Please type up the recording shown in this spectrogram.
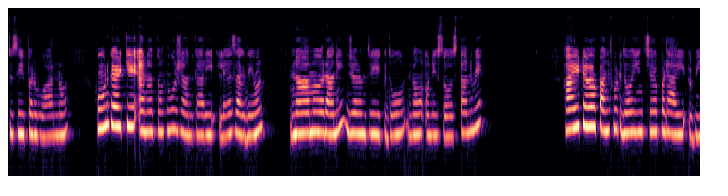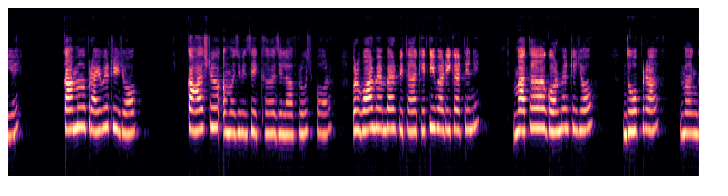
ਤੁਸੀਂ ਪਰਿਵਾਰ ਨੂੰ ਫੋਨ ਕਰਕੇ ਇਹਨਾਂ ਤੋਂ ਹੋਰ ਜਾਣਕਾਰੀ ਲੈ ਸਕਦੇ ਹੋ। ਨਾਮ ਰਾਣੀ, ਜਨਮ ਤਰੀਕ 2/9/1997 ਹਾਈਟ 5 ਫੁੱਟ 2 ਇੰਚ, ਪੜ੍ਹਾਈ ਬੀਏ ਕੰਮ ਪ੍ਰਾਈਵੇਟ ਜੌਬ ਕਾਸਟ ਅਮਜਵੀ ਸਿੱਖ, ਜ਼ਿਲ੍ਹਾ ਫਿਰੋਜ਼ਪੁਰ। ਪਰਿਵਾਰ ਮੈਂਬਰ ਪਿਤਾ ਖੇਤੀਬਾੜੀ ਕਰਦੇ ਨੇ। ਮਾਤਾ ਗਵਰਨਮੈਂਟ ਜੌਬ ਦੋ ਭਰਾ, ਮੰਗ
